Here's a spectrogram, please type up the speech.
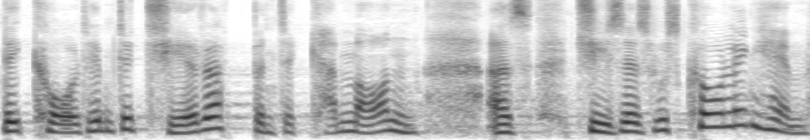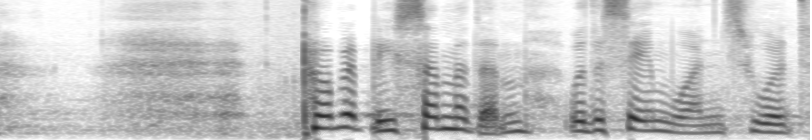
They called him to cheer up and to come on as Jesus was calling him. Probably some of them were the same ones who had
